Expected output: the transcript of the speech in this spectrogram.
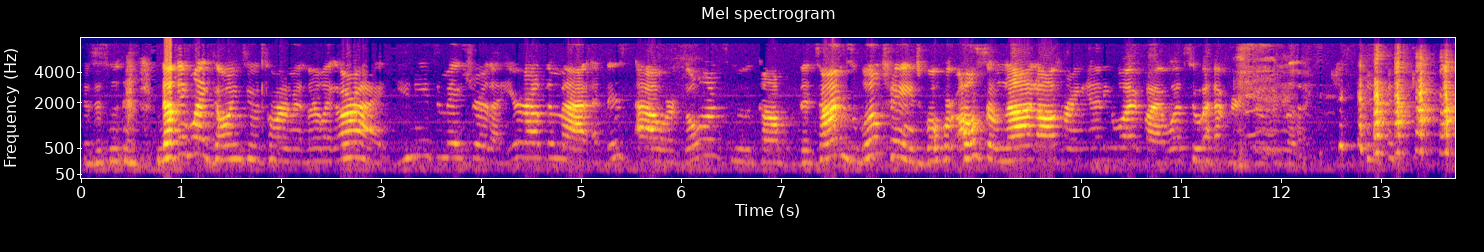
because it's nothing like going to a tournament. And they're like, all right, you need to make sure that you're at the mat at this hour. Go on Smoothcomp. The times will change, but we're also not offering any Wi-Fi whatsoever. So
